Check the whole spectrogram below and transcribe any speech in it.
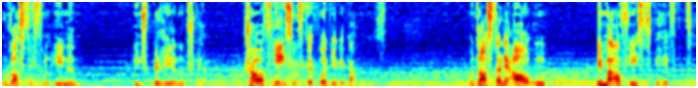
und lass dich von ihnen inspirieren und stärken. Schau auf Jesus, der vor dir gegangen ist. Und lass deine Augen immer auf Jesus geheftet sein.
